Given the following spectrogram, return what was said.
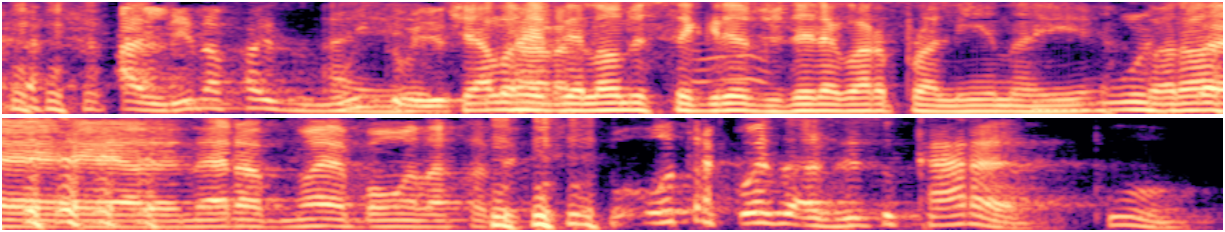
a Lina faz muito aí, isso. Cello revelando os segredos Nossa. dele agora pra Lina aí. Muito, agora... é, é, não, era, não é bom ela saber. Outra coisa, às vezes o cara, pô,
